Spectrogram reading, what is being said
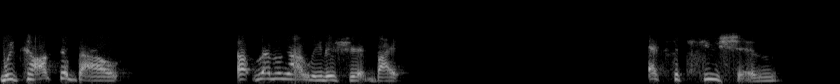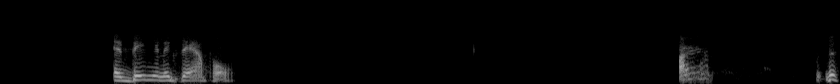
We talked about upleveling our leadership by execution and being an example. The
